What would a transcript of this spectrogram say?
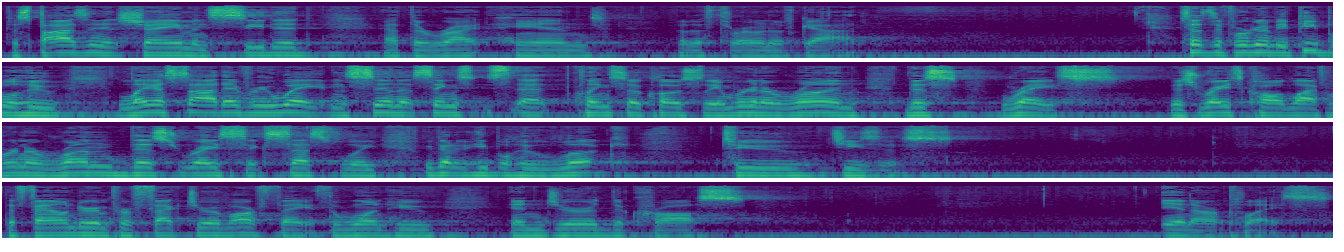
despising its shame and seated at the right hand of the throne of God. It says if we're going to be people who lay aside every weight and sin that, sings, that clings so closely, and we're going to run this race, this race called life, we're going to run this race successfully, we've got to be people who look to Jesus, the founder and perfecter of our faith, the one who endured the cross in our place.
